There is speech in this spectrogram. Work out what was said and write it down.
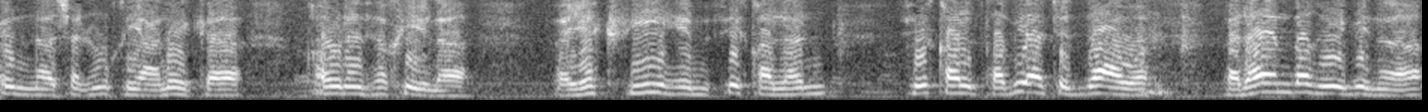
إنا سنلقي عليك قولا ثقيلا. فيكفيهم ثقلا ثقل طبيعة الدعوة. فلا ينبغي بنا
